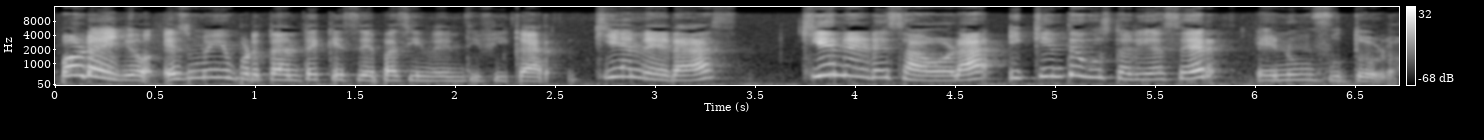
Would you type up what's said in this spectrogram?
Por ello, es muy importante que sepas identificar quién eras, quién eres ahora y quién te gustaría ser en un futuro.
